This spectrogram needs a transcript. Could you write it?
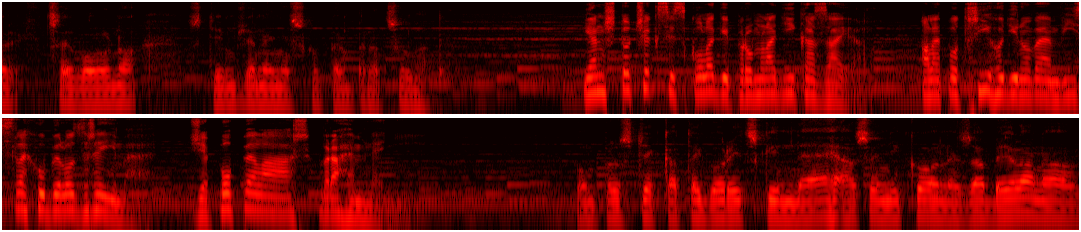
a chce volno s tím, že není schopen pracovat. Jan Štoček si s kolegy pro mladíka zajel, ale po tříhodinovém výslechu bylo zřejmé, že popelář vrahem není. On prostě kategoricky ne, já jsem nikoho nezabil a na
